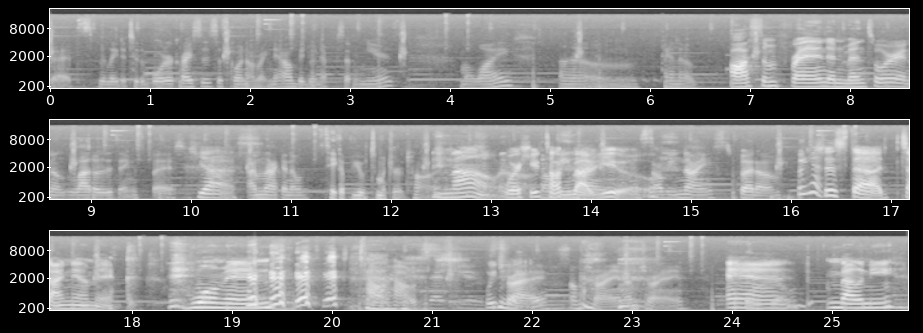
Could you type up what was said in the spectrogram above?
that's related to the border crisis that's going on right now. I've been doing that for seven years. My wife, um, and a awesome friend and mentor, and a lot of other things. But Yes. I'm not gonna take up you too much of your time. no, we're here to talk about nice. you. I'll be nice, but um, but yeah. Just a dynamic woman powerhouse. We try. I'm trying. I'm trying. And Melanie,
